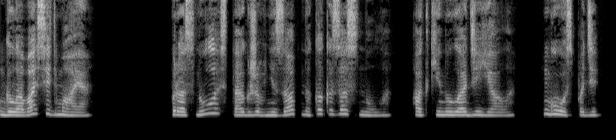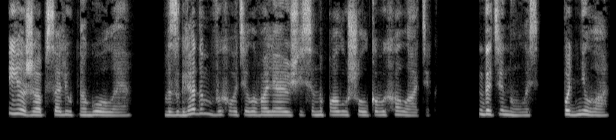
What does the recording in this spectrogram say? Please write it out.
Глава седьмая. Проснулась так же внезапно, как и заснула. Откинула одеяло. Господи, я же абсолютно голая. Взглядом выхватила валяющийся на полу шелковый халатик. Дотянулась, подняла,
